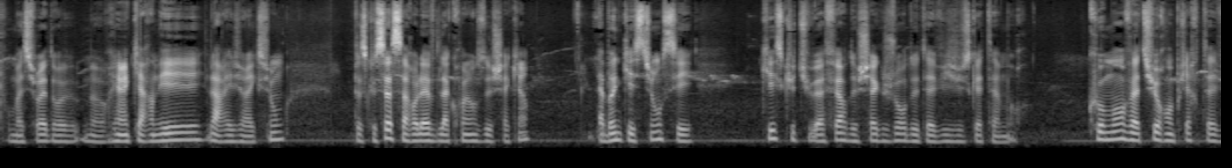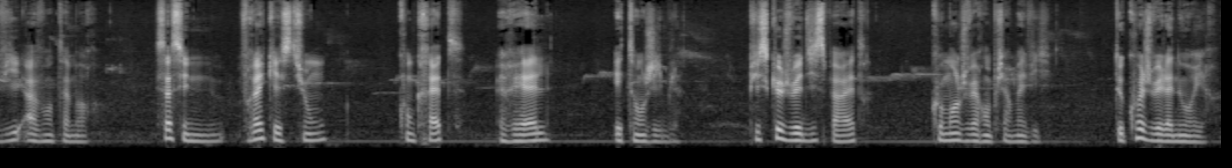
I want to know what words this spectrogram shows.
pour m'assurer de me réincarner, la résurrection, parce que ça, ça relève de la croyance de chacun. La bonne question, c'est qu'est-ce que tu vas faire de chaque jour de ta vie jusqu'à ta mort? Comment vas-tu remplir ta vie avant ta mort? Ça, c'est une vraie question concrète, réelle et tangible. Puisque je vais disparaître, comment je vais remplir ma vie? De quoi je vais la nourrir?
